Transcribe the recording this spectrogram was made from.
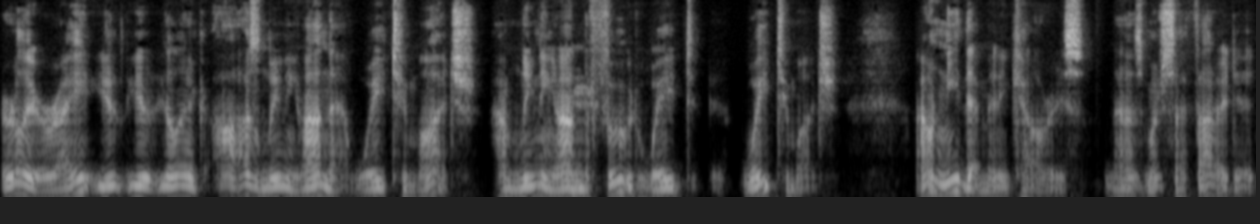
earlier, right? You, you are like, oh, I was leaning on that way too much. I'm leaning on the food way way too much. I don't need that many calories, not as much as I thought I did.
